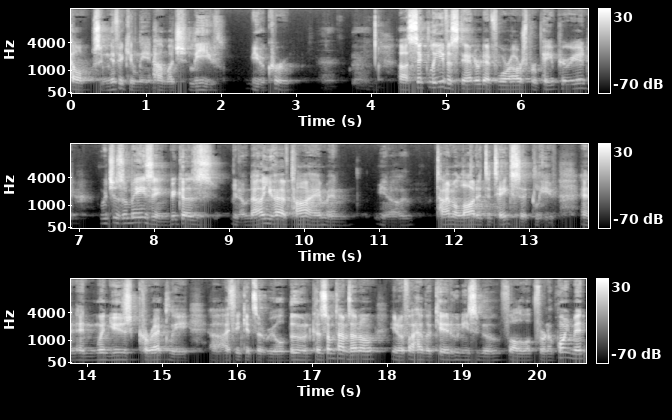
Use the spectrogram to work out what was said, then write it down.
help significantly in how much leave you accrue. Uh, sick leave is standard at four hours per pay period, which is amazing because you know now you have time and time allotted to take sick leave. And, and when used correctly, uh, I think it's a real boon. Because sometimes I don't, you know, if I have a kid who needs to go follow up for an appointment,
